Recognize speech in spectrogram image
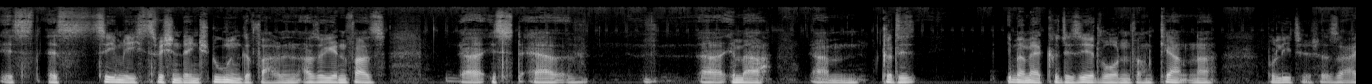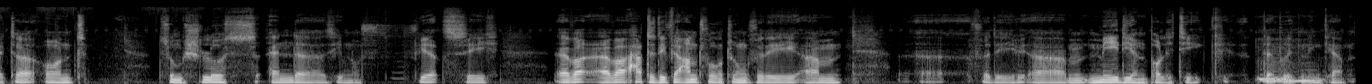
Ist es ziemlich zwischen den Stuhlen gefallen. Also jedenfalls äh, ist er äh, immer ähm, immer mehr kritisiert worden von Kärntner politischer Seite und zum Schluss Ende 47 er, war, er war, hatte die Verantwortung für die ähm, äh, für die ähm, Medienpolitik der mhm. Briten in Kärnten.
